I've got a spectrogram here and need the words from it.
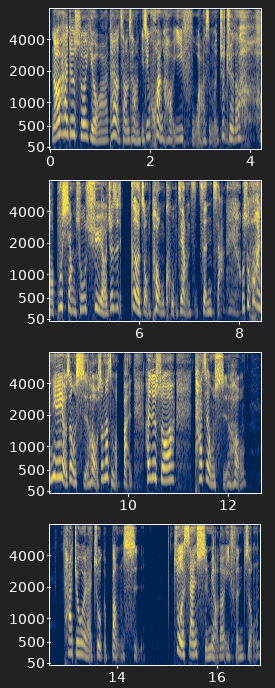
然后他就说有啊，他有常常已经换好衣服啊什么，就觉得好不想出去哦，就是各种痛苦这样子挣扎。我说哇，你也有这种时候？我说那怎么办？他就说。他这种时候，他就会来做个棒式，做三十秒到一分钟，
